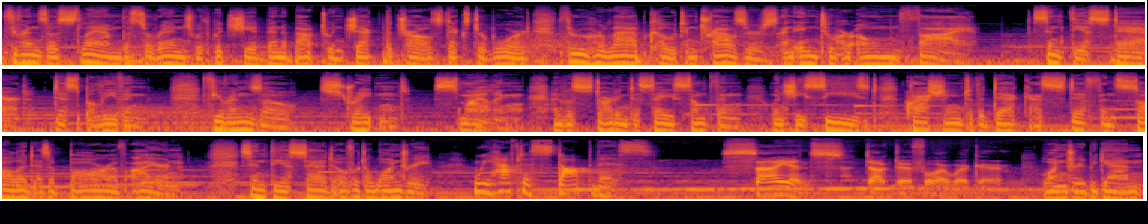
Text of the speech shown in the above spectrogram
Fiorenzo slammed the syringe with which she had been about to inject the Charles Dexter ward through her lab coat and trousers and into her own thigh. Cynthia stared, disbelieving. Fiorenzo straightened smiling, and was starting to say something when she seized, crashing to the deck as stiff and solid as a bar of iron. Cynthia said over to Wandry, We have to stop this. Science, Dr. Feuerwerker. Wandry began,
